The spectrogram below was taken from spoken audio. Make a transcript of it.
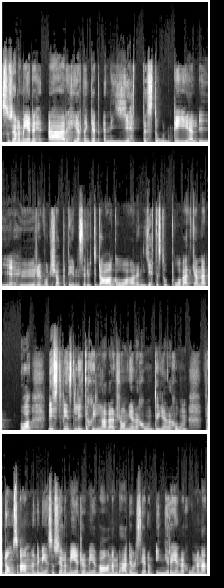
sociala medier är helt enkelt en jättestor del i hur vårt köpbeteende ser ut idag och har en jättestor påverkan. Och visst finns det lite skillnader från generation till generation. För de som använder mer sociala medier och är mer vana med det här, det vill säga de yngre generationerna,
